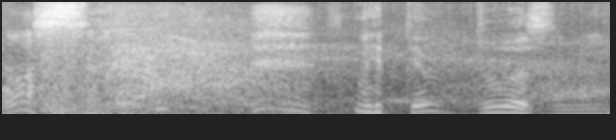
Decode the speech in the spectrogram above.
Nossa! Meteu duas em mim.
